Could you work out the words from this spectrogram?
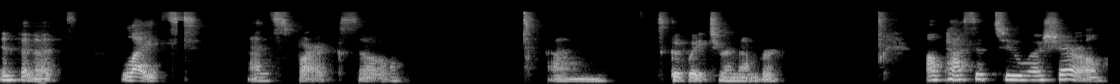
infinite light and spark. So um, it's a good way to remember. I'll pass it to uh, Cheryl.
